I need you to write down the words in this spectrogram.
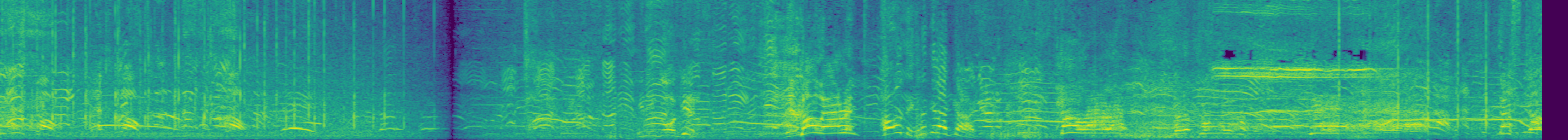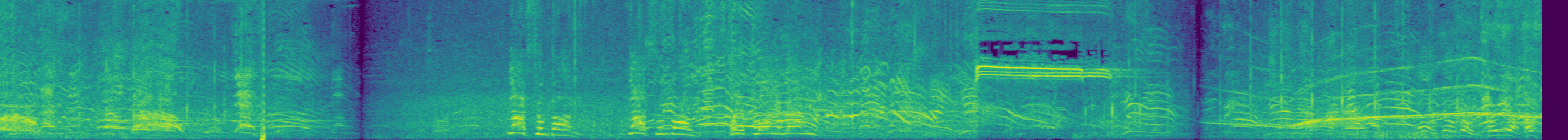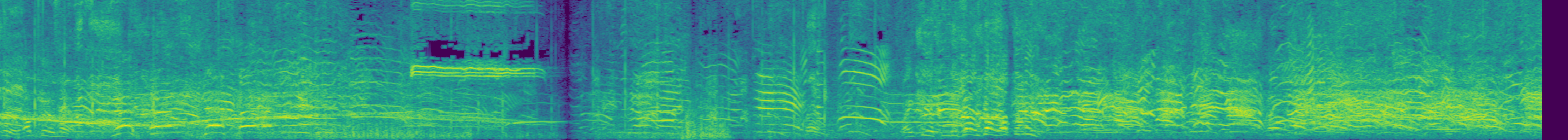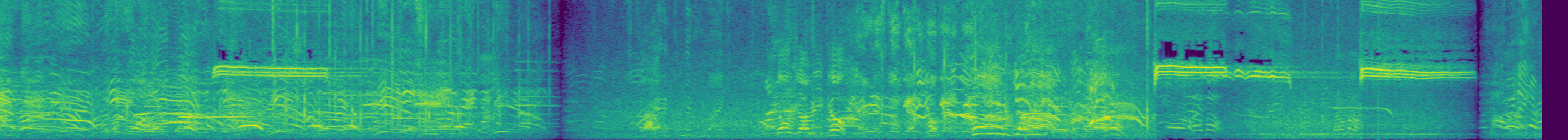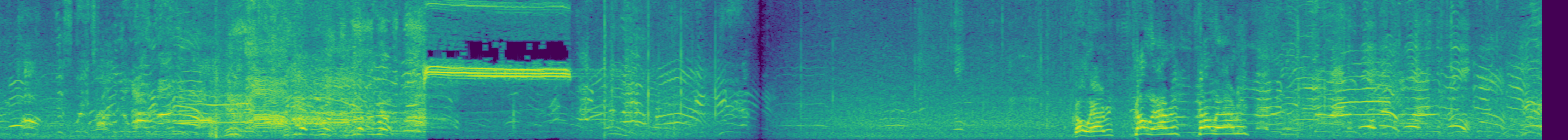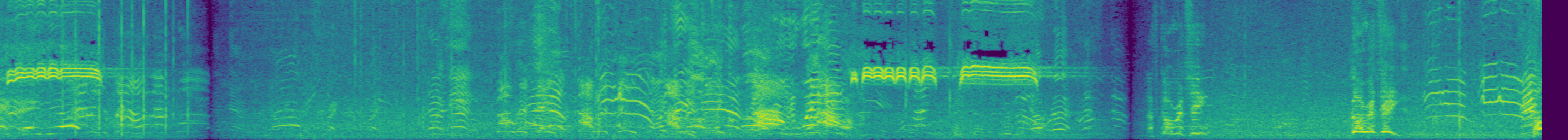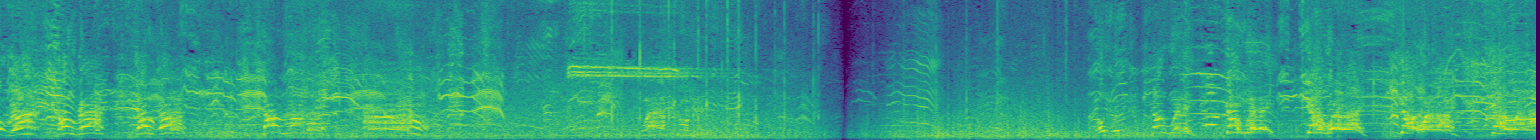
Let's go! Let's go! Let's go! He didn't go again. Go, Aaron! Hold it, look at that guy! Go, Aaron! Yeah! Let's go! Let's go! Block somebody! Block somebody! Put a corner around him! Go, go, go. Turn it up. Upfield, upfield now. Yes, Al! Yes, Al! Right there, Fuda. Go, go, up the knee. Go, Jerry, go. There it is! Go get it! Go get it! Pull in, Jerry. Time out. This way, Tommy! You want money? Get it. Pick it up and run. Pick it up and run. Go, Aaron. Go, Aaron. Go, Aaron. Go, Richie! Go, Richie! Go, Ron! Go, Ron! Go, Ron! Go, Ron! Ah! What happened on this? Go, Willie! Go, Willie! Go, Willie! Go, Willie! Go, Willie! Go, Willie!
